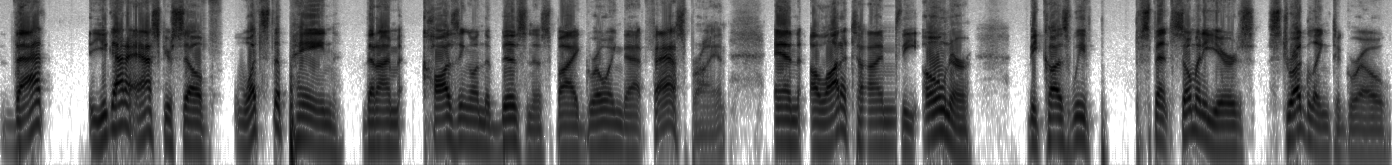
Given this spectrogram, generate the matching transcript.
that you got to ask yourself what's the pain that I'm causing on the business by growing that fast, Brian. And a lot of times the owner, because we've spent so many years struggling to grow,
